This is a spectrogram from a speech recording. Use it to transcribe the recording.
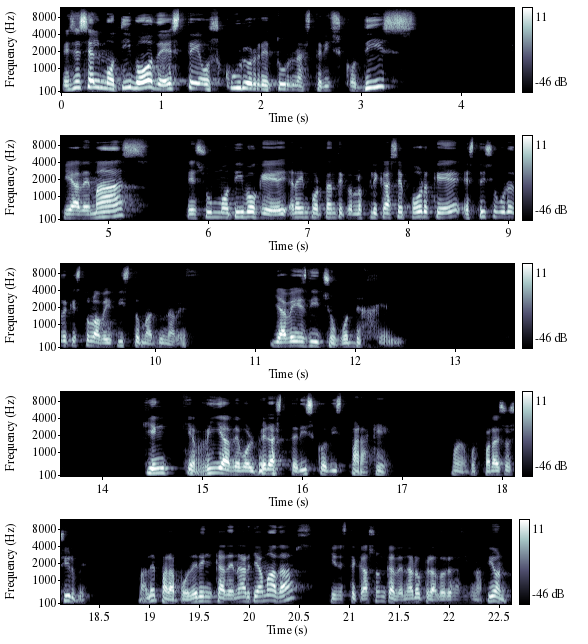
Ese es el motivo de este oscuro return asterisco dis, que además es un motivo que era importante que os lo explicase porque estoy seguro de que esto lo habéis visto más de una vez. Y habéis dicho, what the hell. ¿Quién querría devolver asterisco dis para qué? Bueno, pues para eso sirve, ¿vale? Para poder encadenar llamadas, y en este caso encadenar operadores de asignación.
